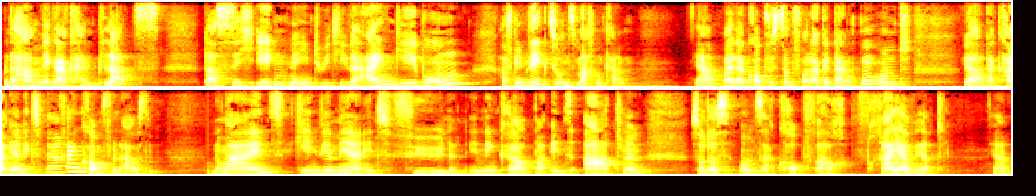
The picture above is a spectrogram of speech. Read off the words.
und da haben wir gar keinen Platz, dass sich irgendeine intuitive Eingebung auf den Weg zu uns machen kann. Ja, weil der Kopf ist dann voller Gedanken und ja, da kann ja nichts mehr reinkommen von außen. Nummer eins, gehen wir mehr ins Fühlen, in den Körper, ins Atmen, so dass unser Kopf auch freier wird. Ja,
